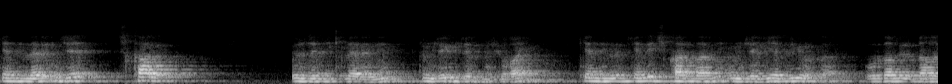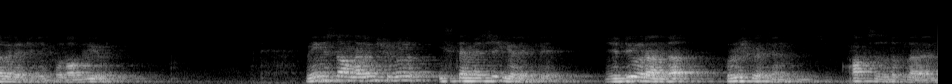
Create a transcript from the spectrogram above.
kendilerince çıkar özelliklerini tümce düzeltmiş olayım kendileri, kendi çıkarlarını önceleyebiliyorlar. Orada bir dala vericilik olabiliyor. Ve insanların şunu istemesi gerekli. Ciddi oranda rüşvetin, haksızlıkların,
